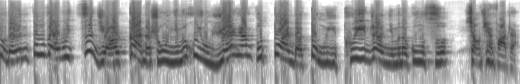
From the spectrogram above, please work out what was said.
有的人都在为自己而干的时候，你们会有源源不断的动力推着你们的公司向前发展。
